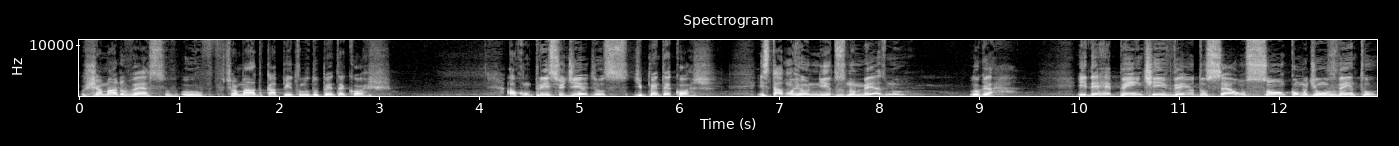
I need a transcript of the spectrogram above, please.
o chamado verso, o chamado capítulo do Pentecoste. Ao cumprir-se o dia de Pentecoste, estavam reunidos no mesmo lugar. E de repente veio do céu um som como de um vento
